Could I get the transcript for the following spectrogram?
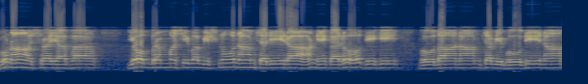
गुणाश्रयः। यो ब्रह्मशिवविष्णूनां शरीराणि करोति भूतानां च विभूतीनां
